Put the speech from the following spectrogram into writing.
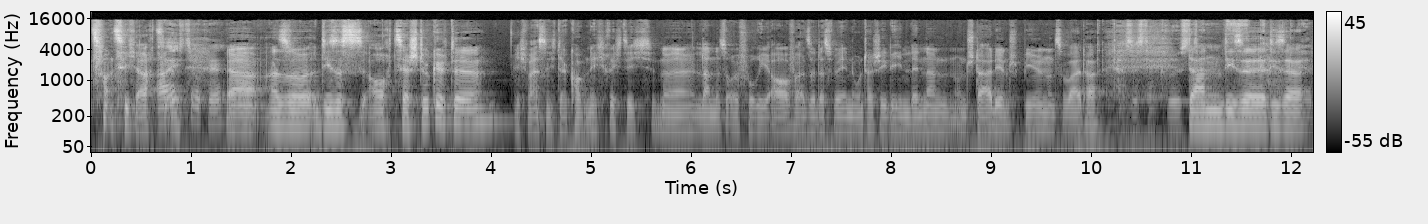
2018. Ah, echt? Okay. Ja, also dieses auch zerstückelte, ich weiß nicht, da kommt nicht richtig eine Landeseuphorie auf, also dass wir in unterschiedlichen Ländern und Stadien spielen und so weiter. Das ist der größte. Dann diese, dieser, ever, ja.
